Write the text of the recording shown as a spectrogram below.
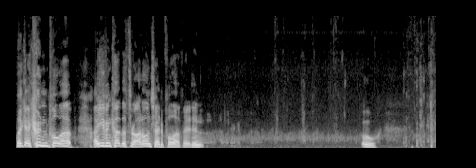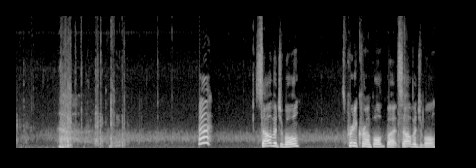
like I couldn't pull up. I even cut the throttle and tried to pull up. It didn't. Ooh. ah! Salvageable. It's pretty crumpled, but salvageable.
